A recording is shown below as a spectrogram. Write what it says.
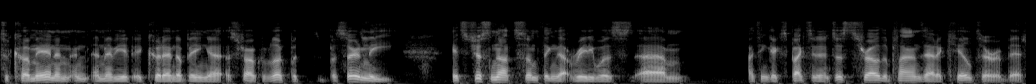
to come in, and, and, and maybe it, it, could end up being a, a, stroke of luck, but but certainly it's just not something that really was, um, I think, expected. And it just throw the plans out of kilter a bit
